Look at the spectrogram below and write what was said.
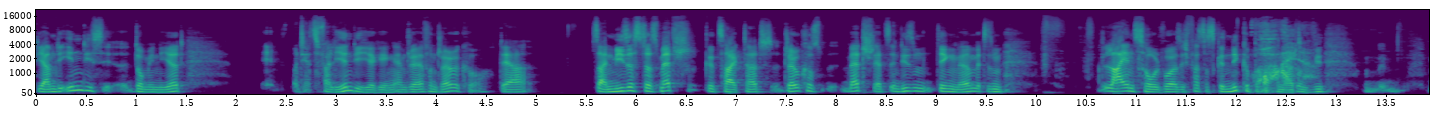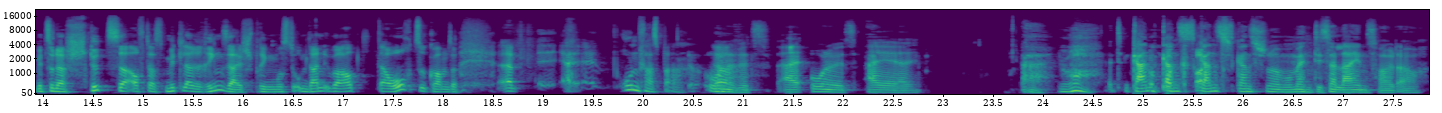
Die haben die Indies äh, dominiert. Und jetzt verlieren die hier gegen MJF und Jericho, der sein miesestes Match gezeigt hat. Jerichos Match jetzt in diesem Ding, ne, mit diesem Lions Hold, wo er sich fast das Genick gebrochen Boah, hat und wie, mit so einer Stütze auf das mittlere Ringseil springen musste, um dann überhaupt da hochzukommen. So, äh, äh, unfassbar. Ohne ja. Witz. Ei, ohne Witz. Ei, ei. Ah. Ja. Ganz, Oh ganz, Gott. ganz, ganz schlimmer Moment, dieser Lions halt auch.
